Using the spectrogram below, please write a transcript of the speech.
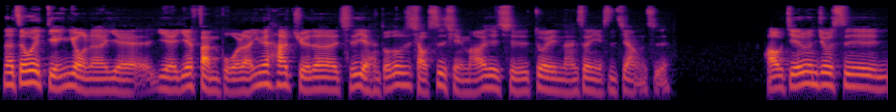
那这位点友呢，也也也反驳了，因为他觉得其实也很多都是小事情嘛，而且其实对男生也是这样子。好，结论就是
